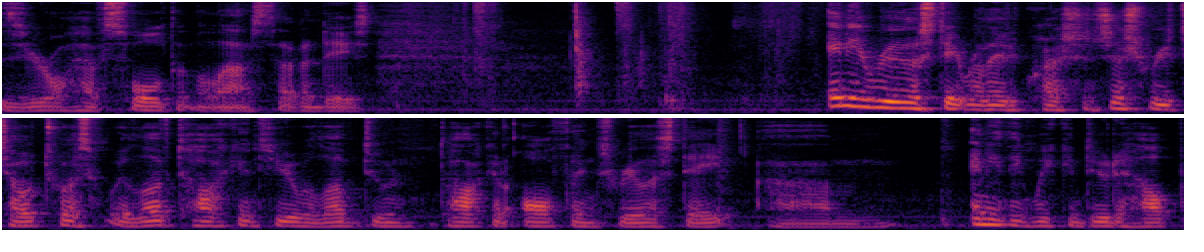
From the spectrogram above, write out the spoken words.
Zero have sold in the last seven days. Any real estate related questions, just reach out to us. We love talking to you. We love doing talking all things real estate. Um, anything we can do to help,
